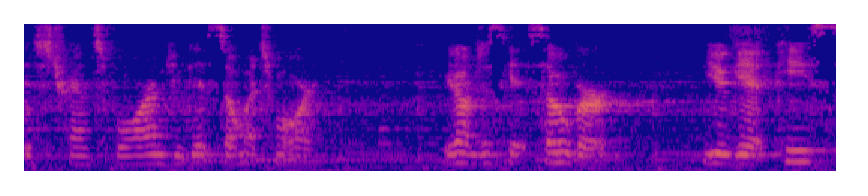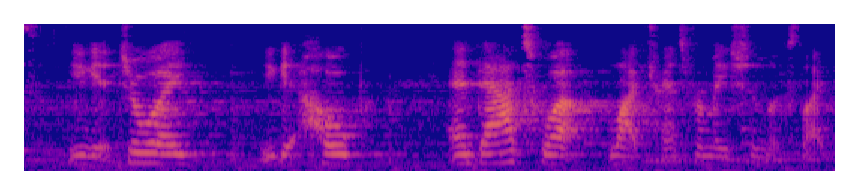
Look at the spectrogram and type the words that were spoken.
is transformed, you get so much more. You don't just get sober, you get peace, you get joy, you get hope, and that's what life transformation looks like.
